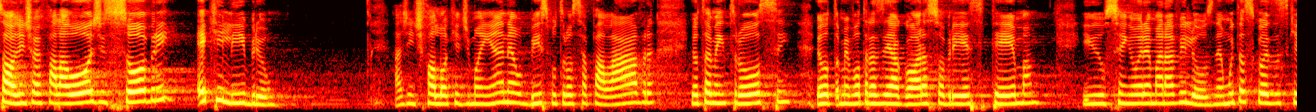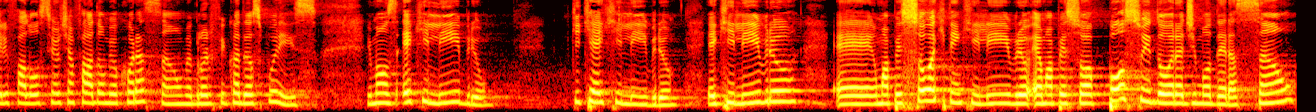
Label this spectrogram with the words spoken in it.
Pessoal, a gente vai falar hoje sobre equilíbrio. A gente falou aqui de manhã, né? O bispo trouxe a palavra, eu também trouxe. Eu também vou trazer agora sobre esse tema. E o Senhor é maravilhoso, né? Muitas coisas que ele falou, o Senhor tinha falado ao meu coração. Eu glorifico a Deus por isso. Irmãos, equilíbrio. O que é equilíbrio? Equilíbrio é uma pessoa que tem equilíbrio, é uma pessoa possuidora de moderação,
